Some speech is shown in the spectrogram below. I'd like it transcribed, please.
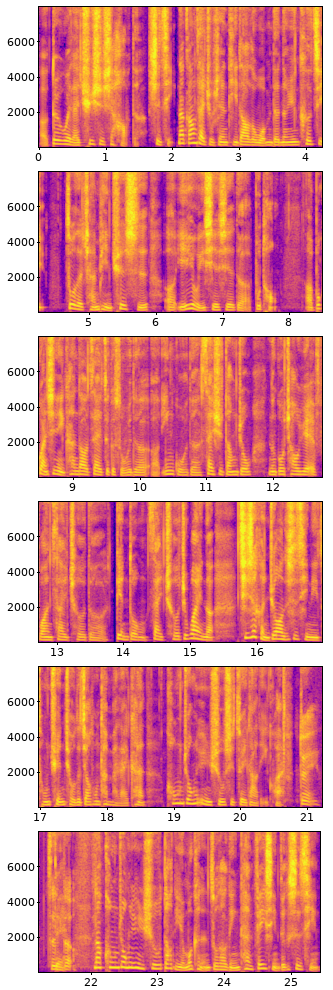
呃对未来趋势是好的事情。那刚才主持人提到了我们的能源科技做的产品，确实呃也有一些些的不同。呃，不管是你看到在这个所谓的呃英国的赛事当中能够超越 F1 赛车的电动赛车之外呢，其实很重要的事情，你从全球的交通碳排来看，空中运输是最大的一块。对，真的，那空中运输到底有没有可能做到零碳飞行这个事情，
